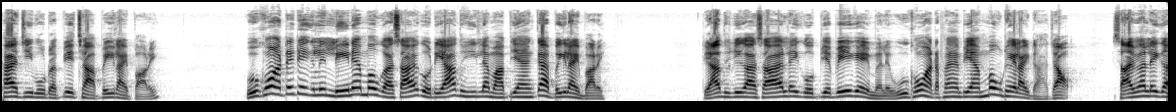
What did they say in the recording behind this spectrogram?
ဖတ်ကြည့်ဖို့အတွက်ပြစ်ချပေးလိုက်ပါတယ်ဟူခွန်ကတိတ်တိတ်ကလေးလေနဲ့မှုတ်ကစာရွက်ကိုတရားသူကြီးလက်မှာပြန်ကပ်ပေးလိုက်ပါတယ်တရားသူကြီးကစာရွက်လိတ်ကိုပြစ်ပေးခဲ့မယ်လေဟူခွန်ကတဖန်ပြန်မှုတ်ထည့်လိုက်တာကြောင့်စာရွက်လိတ်က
